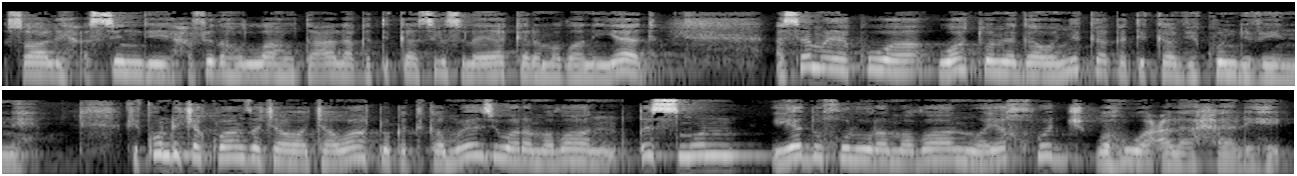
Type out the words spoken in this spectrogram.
Salih As-Sindi hafidhahullahu taala katika silsila yake Ramadhaniyat asema ya kuwa watu wamegawanyika katika vikundi vinne Kikundi cha kwanza cha cha watu katika mwezi wa Ramadhan qismun yadkhulu Ramadhan wa yakhruj wa huwa ala halihi.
